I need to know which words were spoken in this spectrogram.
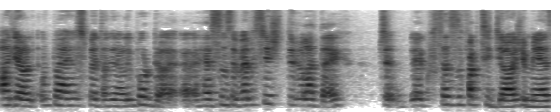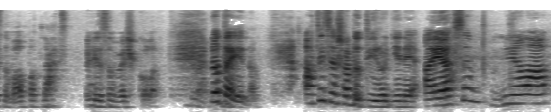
a dělali, úplně jsme tam dělali bordel. Já jsem se ve 4 letech jak jsem se fakt cítila, že mi je znovu 15, že jsem ve škole. No to je jedno. A ty se šla do té rodiny a já jsem měla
